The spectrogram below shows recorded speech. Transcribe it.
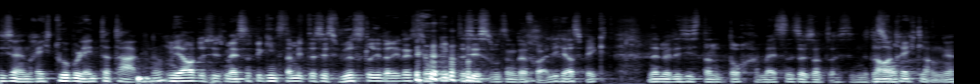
ist ein recht turbulenter Tag. Ne? Ja, das ist meistens beginnt es damit, dass es Würstel in der Redaktion gibt. Das ist sozusagen der erfreuliche Aspekt, nicht? weil es ist dann doch meistens. Also das dauert Sonntag, recht lang. Ja.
